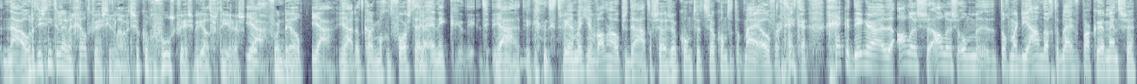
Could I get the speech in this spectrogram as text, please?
nou, Want het is niet alleen een geldkwestie, geloof ik. Het is ook een gevoelskwestie bij die adverteerders. Ja. Toch? Voor een deel. Ja, ja, dat kan ik me goed voorstellen. Ja. En ik, ja, het is weer een beetje een wanhoopsdaad of zo. Zo komt het, zo komt het op mij over. Gekke, gekke dingen, alles, alles om eh, toch maar die aandacht te blijven pakken... en mensen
